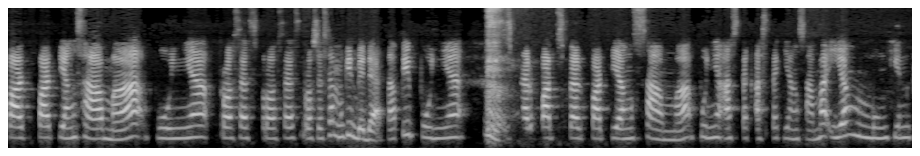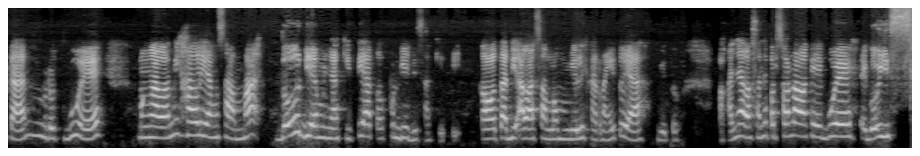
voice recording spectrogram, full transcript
part-part yang sama, punya proses-proses, prosesnya mungkin beda, tapi punya spare part-spare part yang sama, punya aspek-aspek yang sama yang memungkinkan menurut gue mengalami hal yang sama, do dia menyakiti ataupun dia disakiti. Kalau tadi alasan lo memilih karena itu ya, gitu. Makanya alasannya personal kayak gue, egois.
